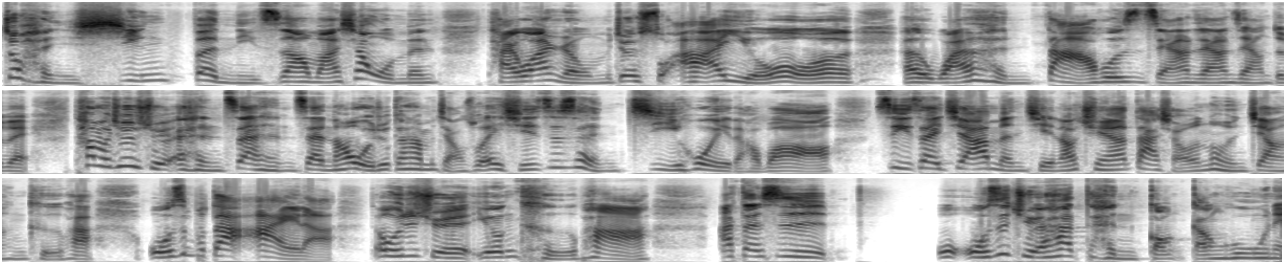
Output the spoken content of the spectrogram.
就很兴奋，你知道吗？像我们台湾人，我们就说哎呦，呃玩很大，或者是怎样怎样怎样，对不对？他们就觉得很赞很赞。然后我就跟他们讲说，哎，其实这是很忌讳的，好不好？自己在家门前，然后全家大小都弄成这样，很可怕。我是不大爱啦，但我就觉得有点可怕啊。但是我我是觉得他很港港呼呢。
